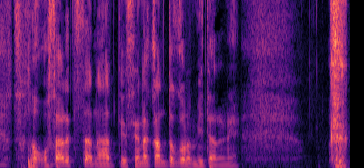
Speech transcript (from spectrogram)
その押されてたなっていう背中のところ見たらね、くっ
